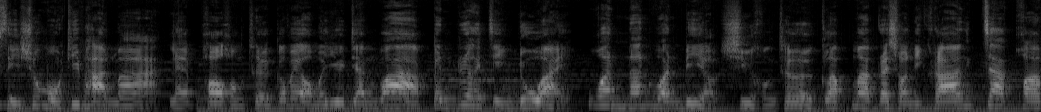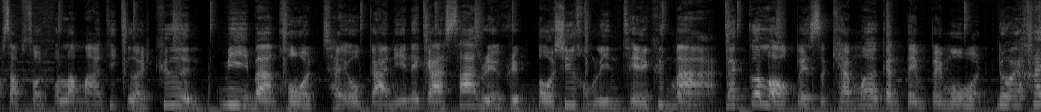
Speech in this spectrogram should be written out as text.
24 ชั่วโมงที่ผ่านมา และพ่อของเธอก็ไม่ออกมายืนยันว่าเป็นเรื่องจริงด้วย วันนั้นวันเดียวชื่อของเธอกลับมากระชอนอีกครั้ง จากความสับสนโอลหมานที่เกิดขึ้น มีบางคนใช้โอกาสนี้ในการสร้างเหรียญคริปโตชื่อของลินเทขึ้นมา และก็หลอกเป็นสแคมเมอร์กันเต็มไปหมด โดยให้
